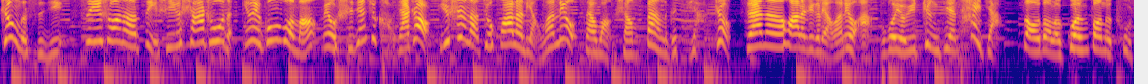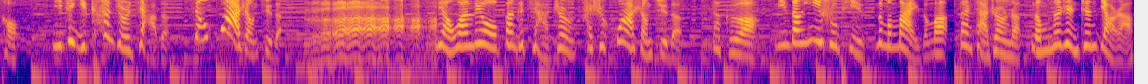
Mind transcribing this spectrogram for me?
证的司机。司机说呢，自己是一个杀猪的，因为工作忙，没有时间去考驾照，于是呢，就花了两。万六在网上办了个假证，虽然呢花了这个两万六啊，不过由于证件太假，遭到了官方的吐槽。你这一看就是假的，像画上去的。两万六办个假证还是画上去的，大哥，您当艺术品那么买的吗？办假证的能不能认真点啊？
